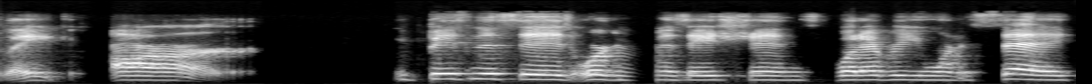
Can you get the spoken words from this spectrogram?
like our businesses, organizations, whatever you want to say,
